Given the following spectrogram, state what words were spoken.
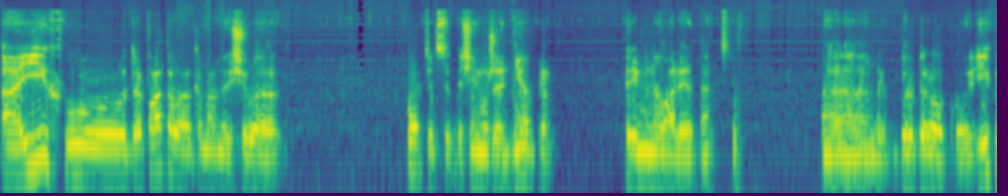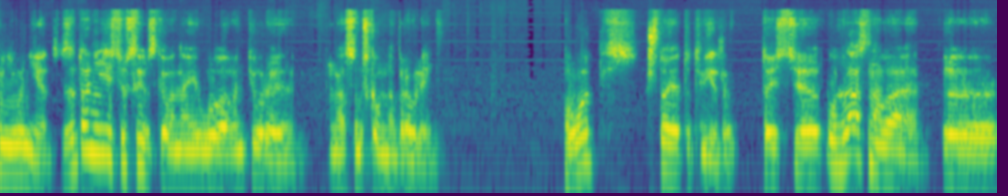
А их у Дропатова, командующего Хортицы, точнее уже Днепр, переименовали это э, группировку, их у него нет. Зато они есть у Сырского на его авантюры на Сумском направлении. Вот что я тут вижу. То есть э, ужасного, э,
